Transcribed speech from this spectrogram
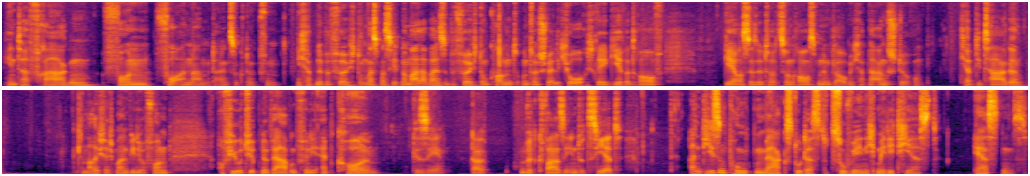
Hinterfragen von Vorannahmen mit einzuknüpfen. Ich habe eine Befürchtung. Was passiert normalerweise? Befürchtung kommt unterschwellig hoch, ich reagiere drauf, gehe aus der Situation raus mit dem Glauben, ich habe eine Angststörung. Ich habe die Tage, da mache ich euch mal ein Video von, auf YouTube eine Werbung für die App Calm gesehen. Da wird quasi induziert, an diesen Punkten merkst du, dass du zu wenig meditierst. Erstens,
